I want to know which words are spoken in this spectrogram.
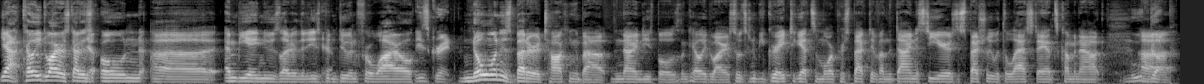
Yeah kelly dwyer's got his yeah. own uh, nba newsletter that he's yeah. been doing for a while. He's great. No one is better at talking about the 90s bulls than kelly dwyer so it's going to be great to get some more perspective on the dynasty years especially with the last dance coming out. Moved uh, up.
